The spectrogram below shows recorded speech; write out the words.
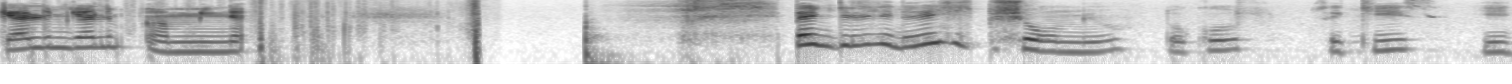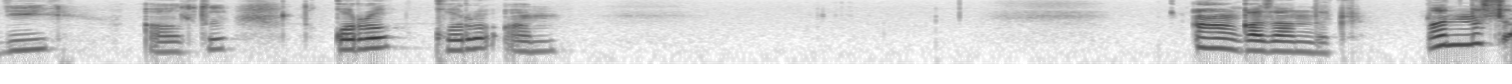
Geldim geldim. Amine. Ben gelince neden hiçbir şey olmuyor? 9, 8, 7, 6. Koru, koru am. Aha kazandık. Lan nasıl?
